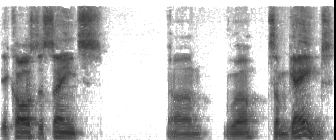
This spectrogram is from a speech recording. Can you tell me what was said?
it cost the Saints, um, well, some games.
